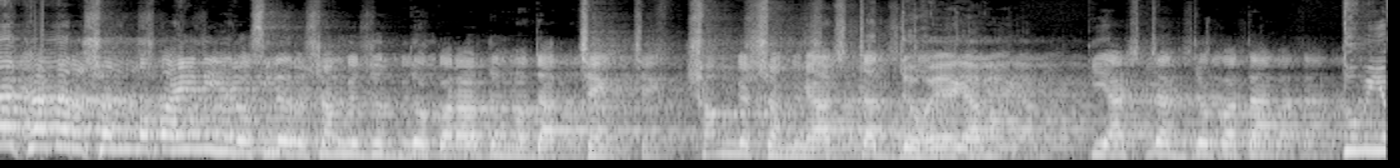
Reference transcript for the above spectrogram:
এক হাজার সৈন্য বাহিনী রসুলের সঙ্গে যুদ্ধ করার জন্য যাচ্ছে। সঙ্গে সঙ্গে আশ্চর্য হয়ে গেল। কি আশ্চর্য কথা? তুমিও।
